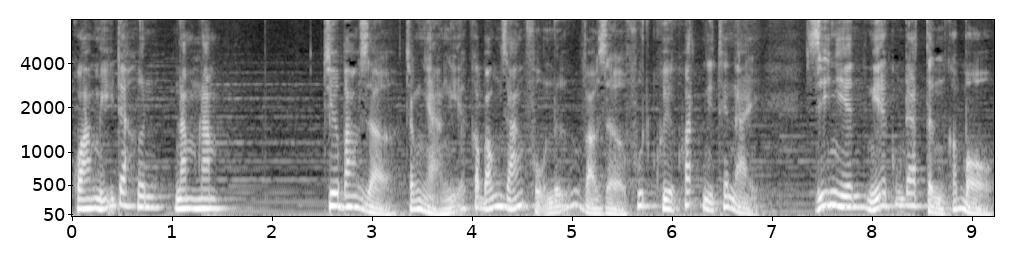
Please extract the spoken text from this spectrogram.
Qua Mỹ đã hơn 5 năm chưa bao giờ trong nhà Nghĩa có bóng dáng phụ nữ vào giờ phút khuya khoắt như thế này. Dĩ nhiên Nghĩa cũng đã từng có bồ,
